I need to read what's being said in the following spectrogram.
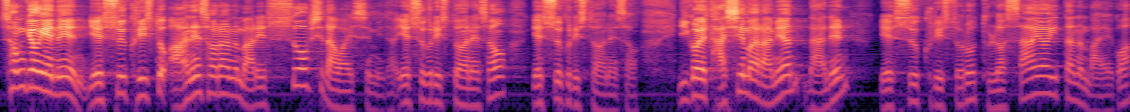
성경에는 예수 그리스도 안에서라는 말이 수없이 나와 있습니다. 예수 그리스도 안에서 예수 그리스도 안에서 이걸 다시 말하면 나는 예수 그리스도로 둘러싸여 있다는 말과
